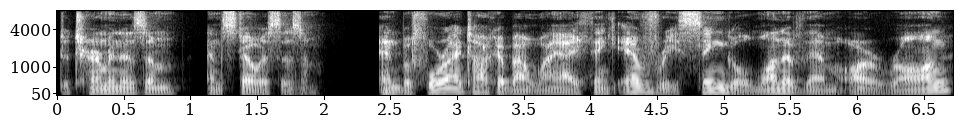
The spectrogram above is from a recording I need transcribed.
determinism, and Stoicism. And before I talk about why I think every single one of them are wrong,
